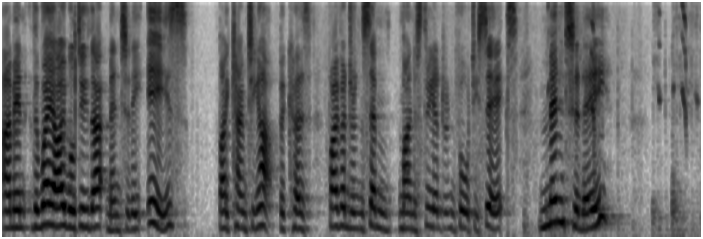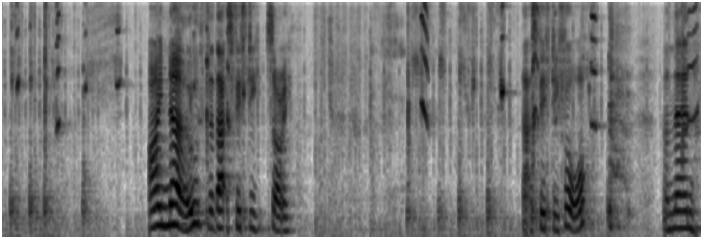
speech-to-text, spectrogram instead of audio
I mean, the way I will do that mentally is by counting up because 507 minus 346, mentally, I know that that's 50, sorry, that's 54, and then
